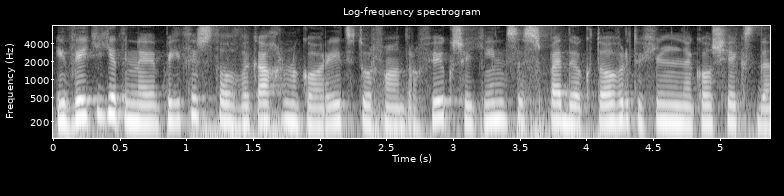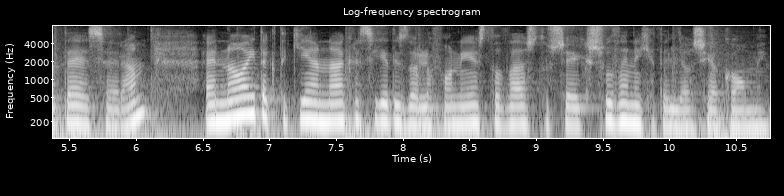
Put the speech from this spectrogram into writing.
Η δίκη για την επίθεση στο 12χρονο κορίτσι του ορφανοτροφείου ξεκίνησε στις 5 Οκτώβρη του 1964, ενώ η τακτική ανάκριση για τις δολοφονίες στο δάσος του Σέιξου δεν είχε τελειώσει ακόμη.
